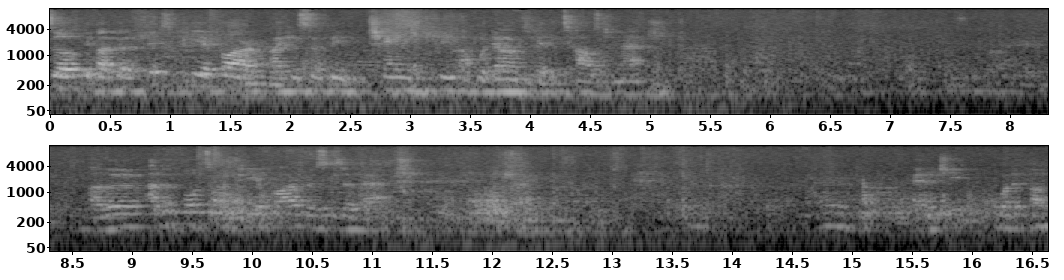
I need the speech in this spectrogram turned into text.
So if I've got a fixed PFR, I can simply change the Q up or down to get the tiles to match. Other, other thoughts on PFR versus a batch? Energy, what about?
